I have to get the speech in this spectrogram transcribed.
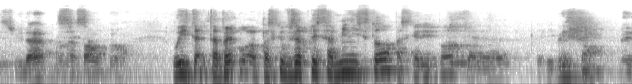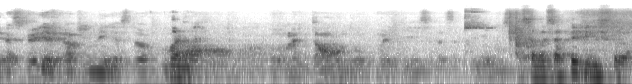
celui-là qu'on n'a ça. pas encore. oui, oh, parce que vous appelez ça mini store parce qu'à l'époque, il y a le- des méchants. Mais parce qu'il y a Virgin Megastore Voilà. en, en même temps, donc moi je dis ça va s'appeler Minister. Ça va s'appeler mini store.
